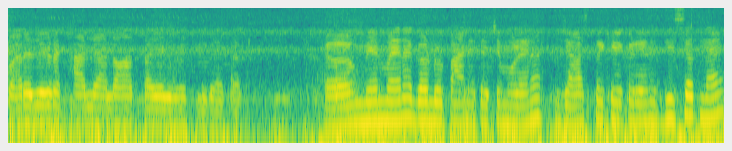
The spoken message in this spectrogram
बऱ्याच इकडे खाली आलो आता एक भेटली त्याच्यात मेन महिना गंडूळ पाणी त्याच्यामुळे ना जास्त खेकडे दिसत नाही.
